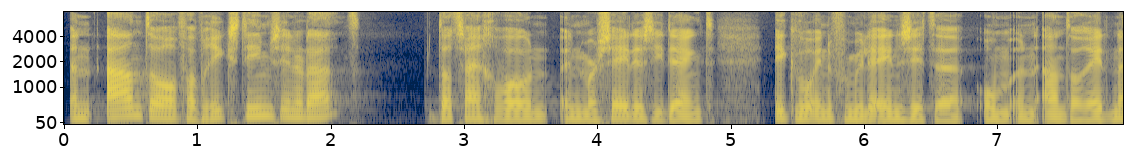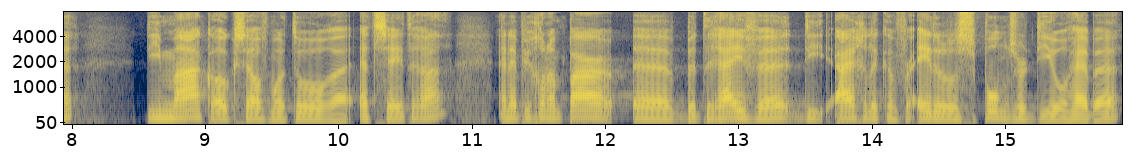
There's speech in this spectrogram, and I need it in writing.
een aantal fabrieksteams inderdaad. Dat zijn gewoon een Mercedes die denkt... ik wil in de Formule 1 zitten om een aantal redenen. Die maken ook zelf motoren, et cetera. En heb je gewoon een paar eh, bedrijven... die eigenlijk een veredelde sponsordeal hebben...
